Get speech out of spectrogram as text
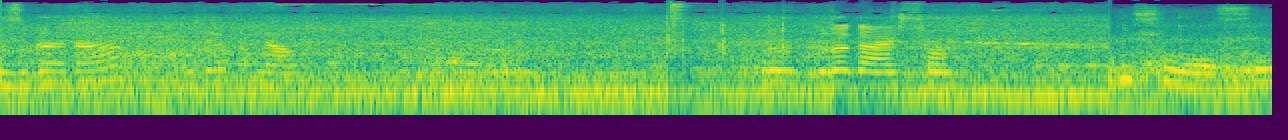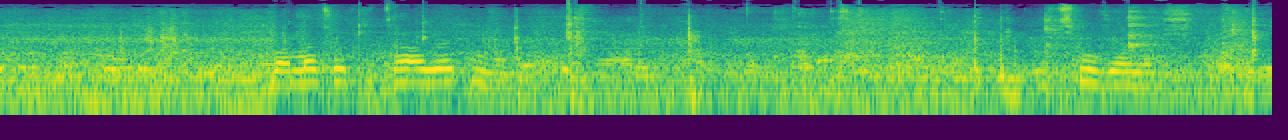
ızgara, bir de pilav. Bu, da garson. Düşünüyorsun? Bana çok hitap etmedi. İçmeyeceğim aşkım.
